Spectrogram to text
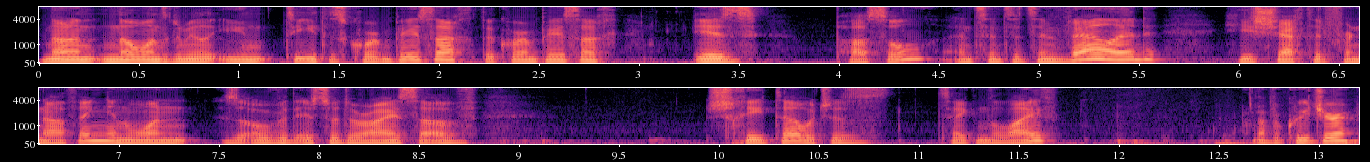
none, no one's going to be able to eat this Korban Pesach, the Korban Pesach is pasul, and since it's invalid, he's shechted for nothing, and one is over the Doraisa of Shchita, which is taking the life of a creature,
